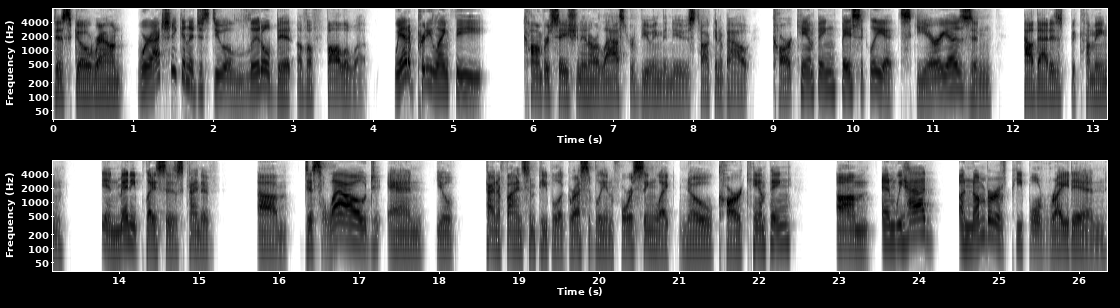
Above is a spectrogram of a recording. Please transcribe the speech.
this go round, we're actually going to just do a little bit of a follow up. We had a pretty lengthy conversation in our last reviewing the news talking about car camping basically at ski areas and how that is becoming in many places kind of um, disallowed and you'll kind of find some people aggressively enforcing like no car camping um, and we had a number of people write in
